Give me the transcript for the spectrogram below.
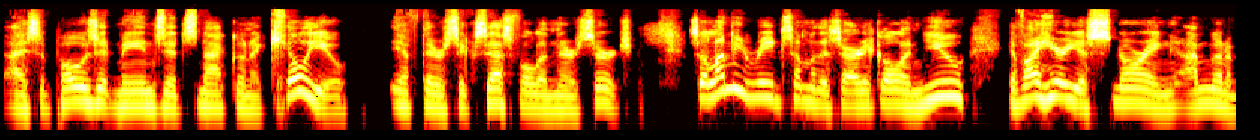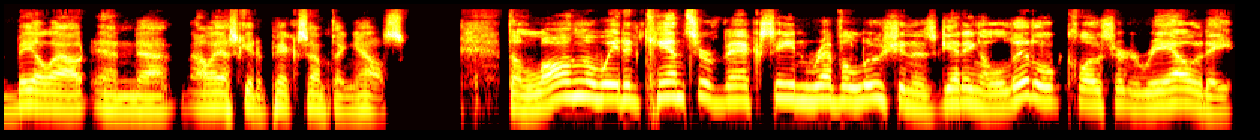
I suppose it means it's not going to kill you if they're successful in their search. So let me read some of this article. And you, if I hear you snoring, I'm going to bail out and uh, I'll ask you to pick something else. The long awaited cancer vaccine revolution is getting a little closer to reality.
